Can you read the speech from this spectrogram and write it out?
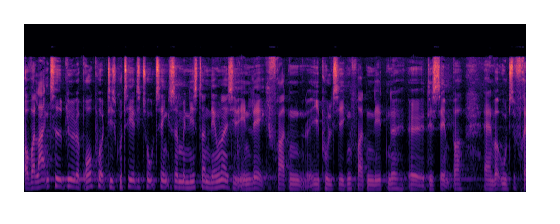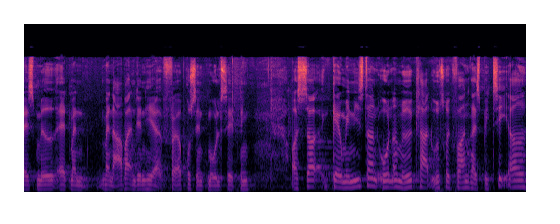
og hvor lang tid blev der brugt på at diskutere de to ting, som ministeren nævner i sit indlæg fra den, i politikken fra den 19. Øh, december, at han var utilfreds med, at man, man arbejder med den her 40% målsætning. Og så gav ministeren under mødet klart udtryk for, at han respekterede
